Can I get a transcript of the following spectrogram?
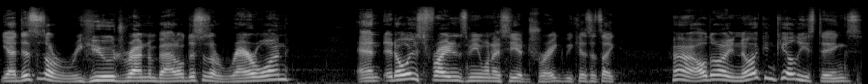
Yeah, this is a huge random battle. This is a rare one. And it always frightens me when I see a Drake because it's like, huh, although I know I can kill these things,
